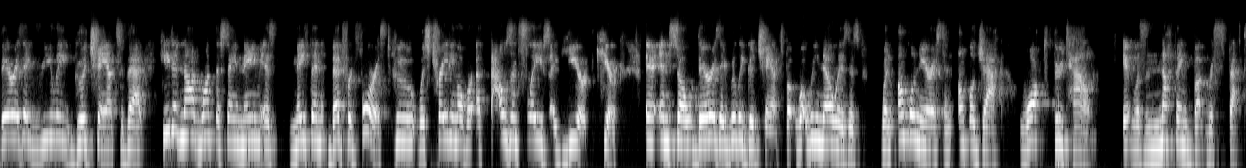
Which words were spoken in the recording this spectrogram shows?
there is a really good chance that he did not want the same name as Nathan Bedford Forrest, who was trading over a thousand slaves a year here. And, and, so there is a really good chance. But what we know is, is when Uncle Nearest and Uncle Jack walked through town, it was nothing but respect.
